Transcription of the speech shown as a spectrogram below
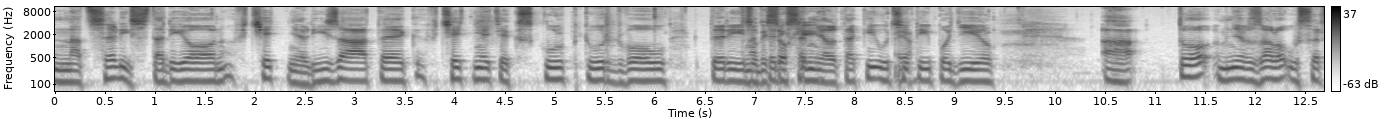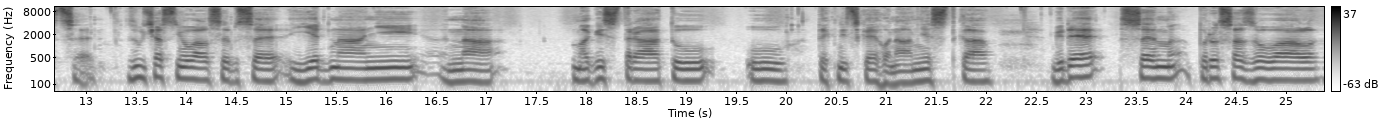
na celý stadion, včetně lízátek, včetně těch skulptur dvou, který, na kterých jsem měl taky určitý jo. podíl. A to mě vzalo u srdce. Zúčastňoval jsem se jednání na magistrátu u technického náměstka, kde jsem prosazoval,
